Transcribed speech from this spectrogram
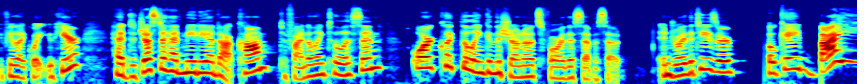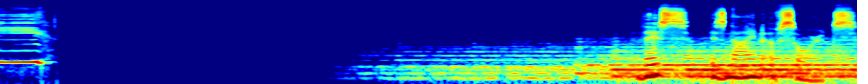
If you like what you hear, head to justaheadmedia.com to find a link to listen, or click the link in the show notes for this episode. Enjoy the teaser. Okay, bye! This is Nine of Swords.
